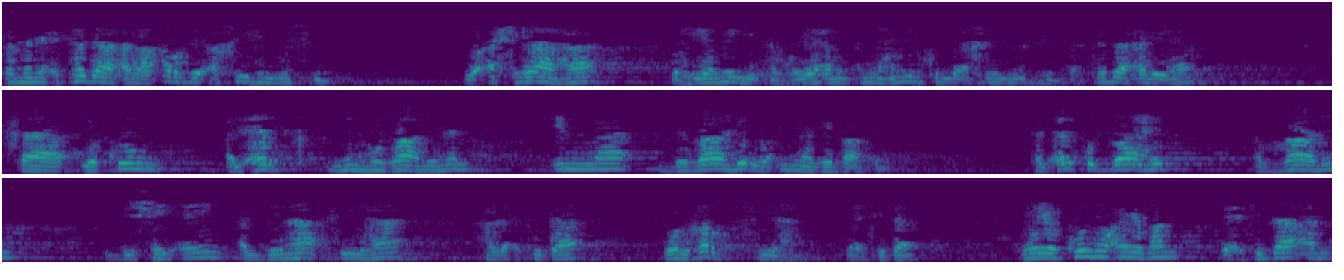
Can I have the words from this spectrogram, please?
فمن اعتدى على أرض أخيه المسلم وأحياها وهي ميتة ويعلم أنها ملك لأخيه المسلم فاعتدى عليها فيكون العرق منه ظالما إما بظاهر وإما بباطن. فالعرق الظاهر الظالم بشيئين البناء فيها هذا اعتداء والغرب فيها اعتداء. ويكون أيضا اعتداء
